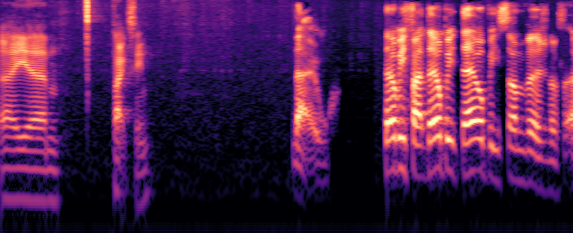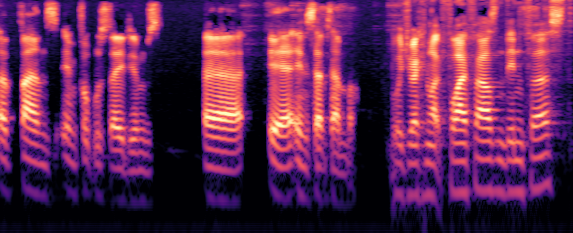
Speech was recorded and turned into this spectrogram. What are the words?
a um, vaccine? No, there'll be fa- there'll be there'll be some version of, of fans in football stadiums uh, yeah, in September. What do you reckon? Like five thousand in first?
